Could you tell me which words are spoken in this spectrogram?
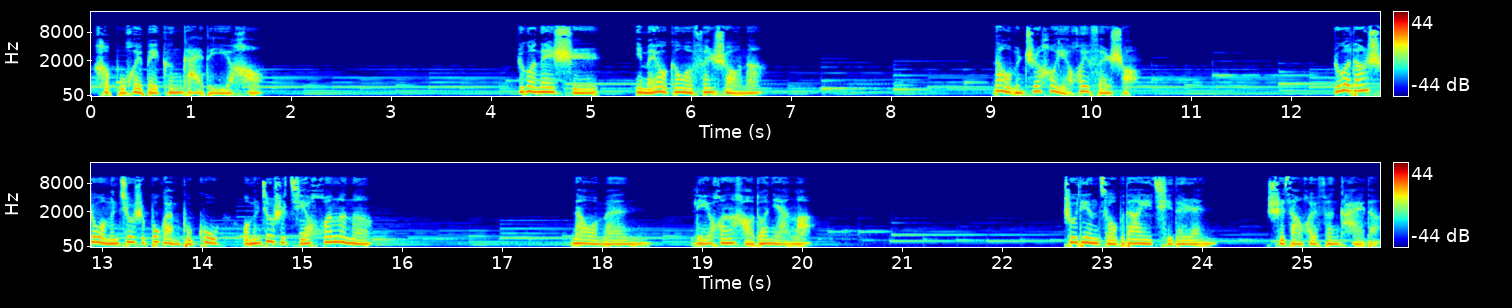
和不会被更改的以后。如果那时你没有跟我分手呢？那我们之后也会分手。如果当时我们就是不管不顾，我们就是结婚了呢？那我们离婚好多年了。注定走不到一起的人，迟早会分开的。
